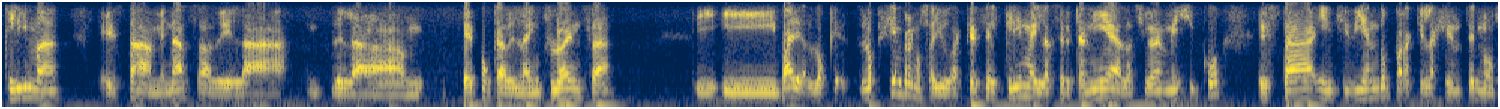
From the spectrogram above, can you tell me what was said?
clima, esta amenaza de la de la mm, época de la influenza y, y vaya lo que lo que siempre nos ayuda, que es el clima y la cercanía a la Ciudad de México, está incidiendo para que la gente nos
